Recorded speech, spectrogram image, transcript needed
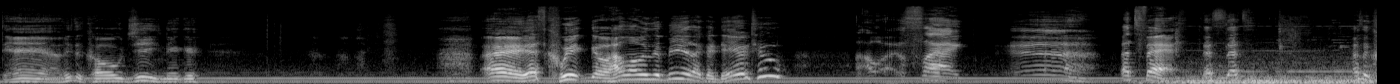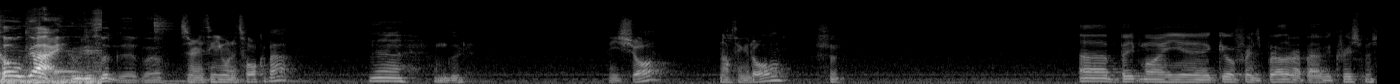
Damn, he's a cold G, nigga. Hey, that's quick though. How long has it been? Like a day or two? I was like, uh, that's fast. That's that's that's a cold guy who just look good, bro. Is there anything you want to talk about? Nah, I'm good. Are you sure? Nothing at all? Uh, beat my uh, girlfriend's brother up over Christmas.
